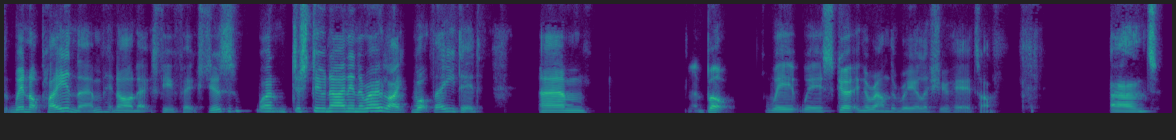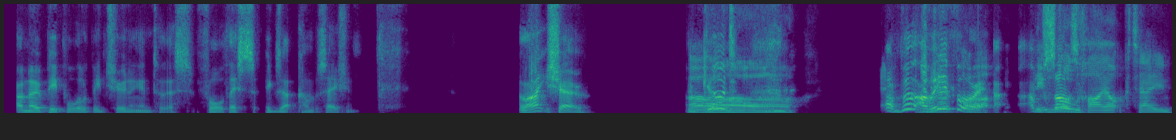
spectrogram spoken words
We're not playing them in our next few fixtures. Well, just do nine in a row like what they did. Um, but we're we're skirting around the real issue here, Tom. And I know people will have been tuning into this for this exact conversation. Light show. Oh, good. I'm, I'm here for it. I, am it sold. was high octane.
